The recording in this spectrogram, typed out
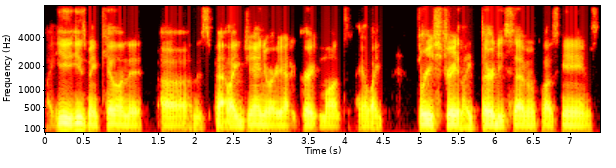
like he he's been killing it. Uh, this past like January had a great month. He had like three straight like 37 plus games,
